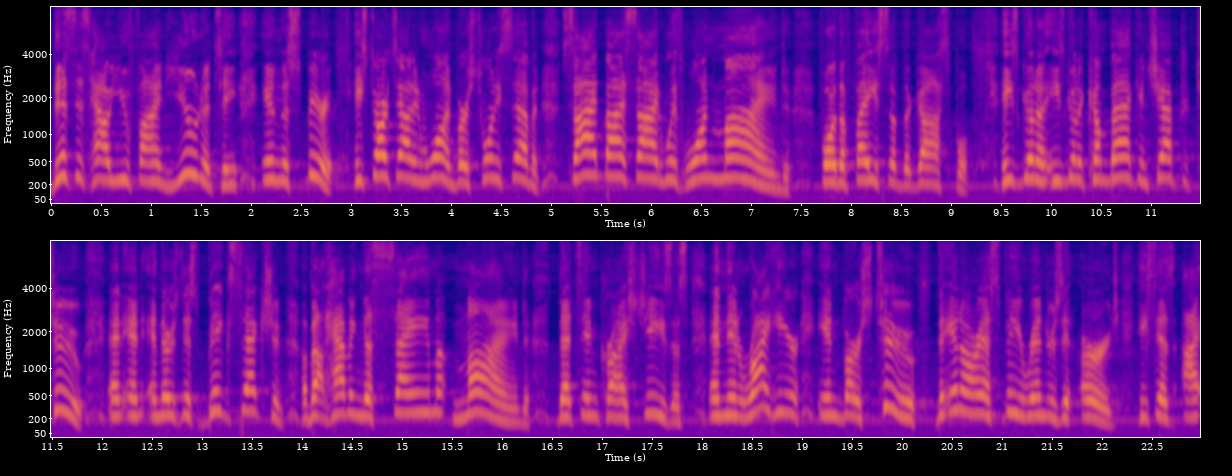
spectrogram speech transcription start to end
This is how you find unity in the Spirit. He starts out in 1, verse 27 side by side with one mind for the face of the gospel. He's going he's gonna come back in chapter 2, and, and, and there's this big section about having the same mind that's in Christ Jesus. And then right here in verse 2, the NRSV renders it urge. He says, I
